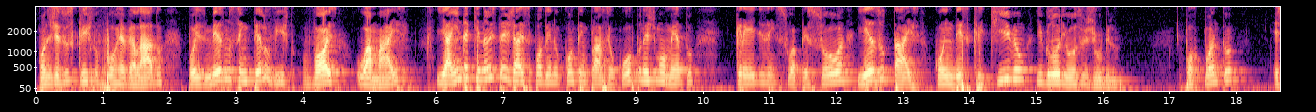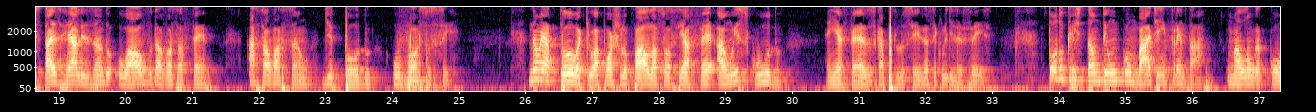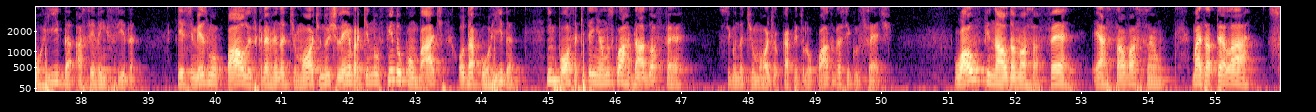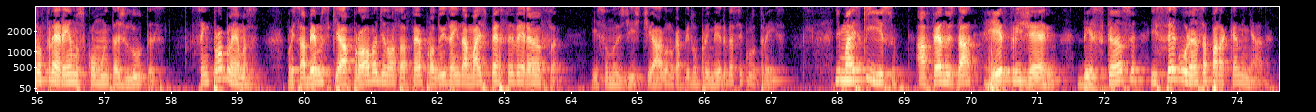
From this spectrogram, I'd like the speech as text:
Quando Jesus Cristo for revelado, pois mesmo sem tê-lo visto, vós o amais, e ainda que não estejais podendo contemplar seu corpo neste momento, credes em sua pessoa e exultais com indescritível e glorioso júbilo. Porquanto estáis realizando o alvo da vossa fé, a salvação de todo o vosso ser. Não é à toa que o apóstolo Paulo associa a fé a um escudo, em Efésios capítulo 6, versículo 16. Todo cristão tem um combate a enfrentar, uma longa corrida a ser vencida. Esse mesmo Paulo, escrevendo a Timóteo, nos lembra que no fim do combate ou da corrida, importa que tenhamos guardado a fé. 2 Timóteo, capítulo 4, versículo 7. O alvo final da nossa fé é a salvação, mas até lá sofreremos com muitas lutas, sem problemas, pois sabemos que a prova de nossa fé produz ainda mais perseverança. Isso nos diz Tiago no capítulo 1, versículo 3. E mais que isso, a fé nos dá refrigério, descanso e segurança para a caminhada.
